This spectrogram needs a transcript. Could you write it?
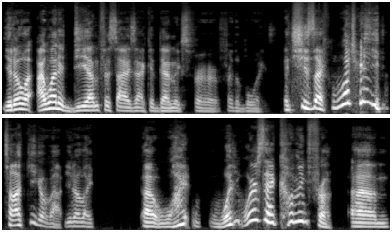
you know what? I want to de-emphasize academics for for the boys. And she's like, what are you talking about? You know, like, uh, why, what, where's that coming from? Um,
